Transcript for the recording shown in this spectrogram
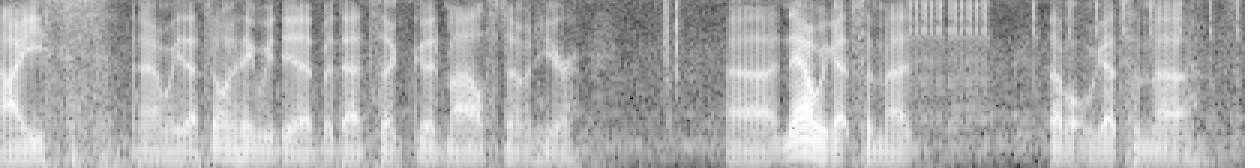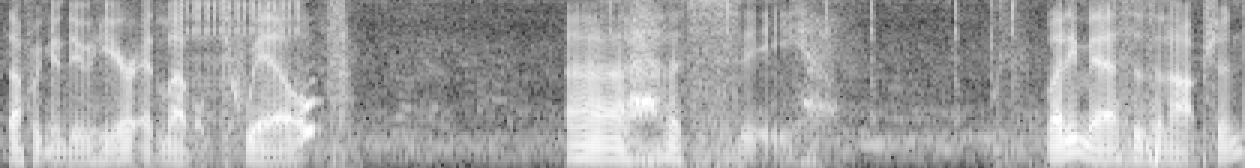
Nice. Uh, we, that's the only thing we did, but that's a good milestone here. Uh, now we got some uh, level. We got some uh, stuff we can do here at level 12. Uh, let's see. Bloody mess is an option.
